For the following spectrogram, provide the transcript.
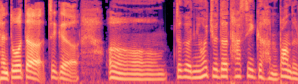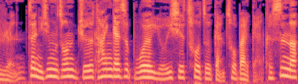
很多的这个，嗯、这个你会觉得他是一个很棒的人，在你心目中，觉得他应该是不会有一些挫折感、挫败感。可是呢，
